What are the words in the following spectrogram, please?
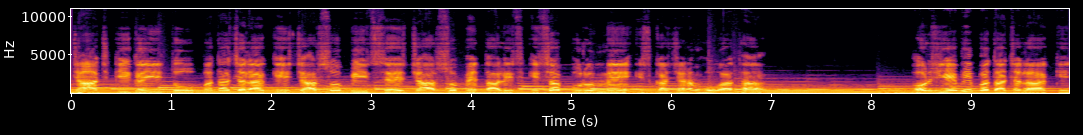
जाँच की गई तो पता चला कि 420 से 445 ईसा पूर्व में इसका जन्म हुआ था। और ये भी पता चला कि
